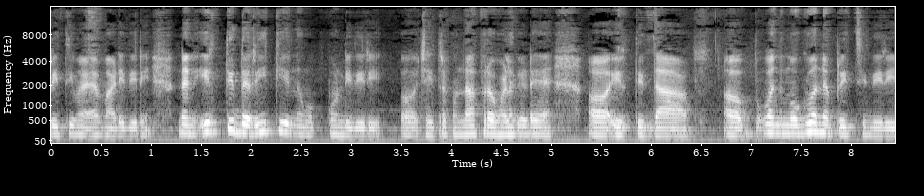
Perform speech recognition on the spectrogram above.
ಪ್ರೀತಿ ಮಾಡಿದ್ದೀರಿ. ನಾನು ಇರ್ತಿದ್ದ ರೀತಿಯನ್ನು ಒಪ್ಕೊಂಡಿದ್ದೀರಿ. ಚೈತ್ರ ಕುಂದಾಪುರ ಒಳಗಡೆ ಇರ್ತಿದ್ದ ಒಂದು ಮಗುವನ್ನ ಪ್ರೀತಿಸಿದ್ದೀರಿ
